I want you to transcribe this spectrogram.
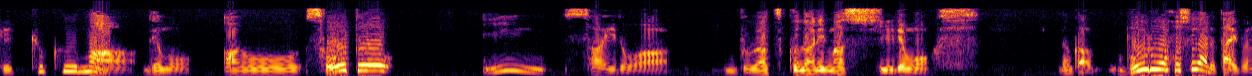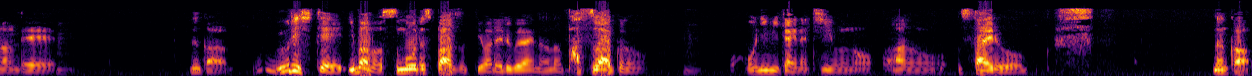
結局、まあ、でも、あのー相当、インサイドは分厚くなりますし、でも、なんか、ボールを欲しがるタイプなんで。うん。なんか、無理して、今のスモールスパーズって言われるぐらいのあの、パスワークのうん。鬼みたいなチームの、あの、スタイルを、なんか、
